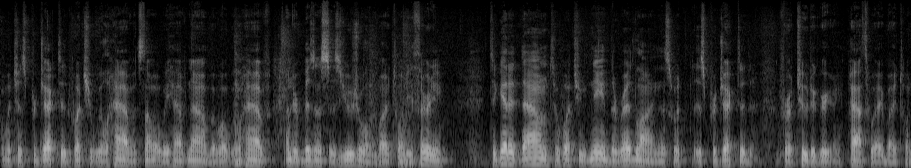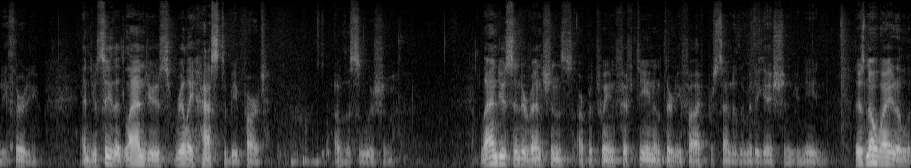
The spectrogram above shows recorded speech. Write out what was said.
which is projected what you will have, it's not what we have now, but what we'll have under business as usual by 2030, To get it down to what you need, the red line is what is projected for a two-degree pathway by 2030. And you see that land use really has to be part of the solution. Land use interventions are between 15 and 35 percent of the mitigation you need. There's no way to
